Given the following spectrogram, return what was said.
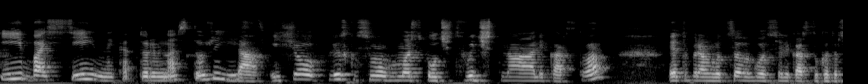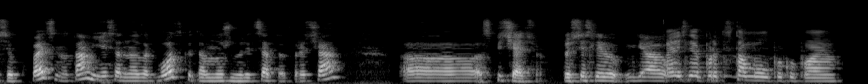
И бассейны, которые у нас тоже есть. Да, еще плюс ко всему вы можете получить вычет на лекарства. Это прям вот целый год все лекарства, которые себе покупаете, но там есть одна загвоздка, там нужен рецепт от врача э, с печатью. То есть, если я А если я процетамол покупаю?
